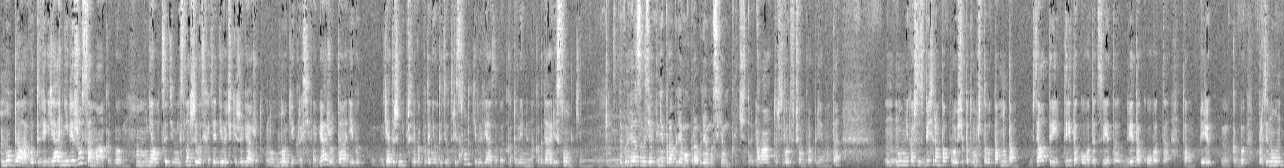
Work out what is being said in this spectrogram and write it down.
Ну да, вот я не вяжу сама, как бы у меня вот с этим не сложилось, хотя девочки же вяжут, ну многие красиво вяжут, да, и вот я даже не представляю, как вот они вот эти вот рисунки вывязывают, которые именно когда рисунки. Да вывязывать это не проблема, проблема схему прочитать. Ага, то есть вот в чем проблема, да. Ну, мне кажется, с бисером попроще, потому что вот там, ну там, взял три, три такого-то цвета, две такого-то, там, пере, как бы протянул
